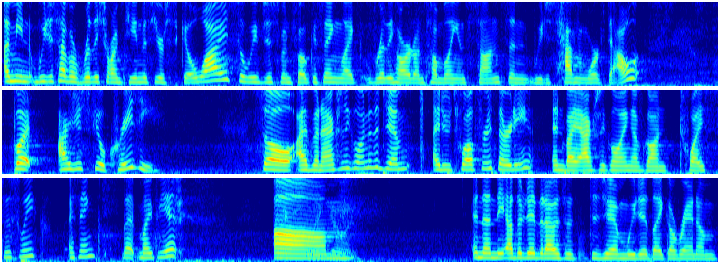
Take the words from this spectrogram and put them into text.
I mean, we just have a really strong team this year skill wise, so we've just been focusing like really hard on tumbling and stunts, and we just haven't worked out. But I just feel crazy. So I've been actually going to the gym. I do 12 through 30, and by actually going, I've gone twice this week. I think that might be it. Um, and then the other day that I was at the gym, we did like a random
